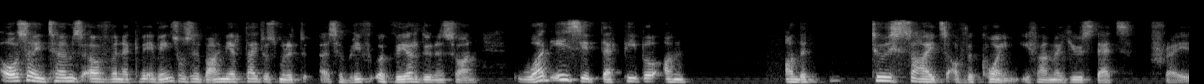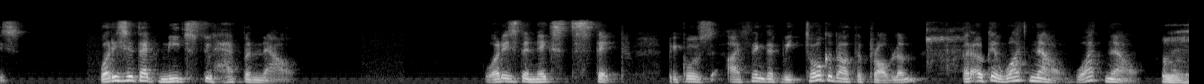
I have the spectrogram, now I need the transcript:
also in terms of en ek wens ons het baie meer tyd ons moet dit asseblief ook weer doen en so aan what is it that people on on the two sides of the coin if i may use that phrase what is it that needs to happen now what is the next step because i think that we talk about the problem but okay what now what now mm.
